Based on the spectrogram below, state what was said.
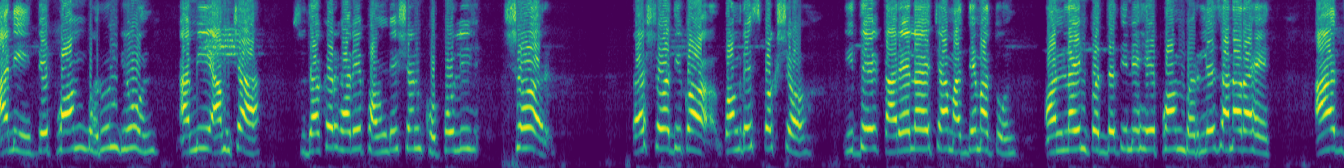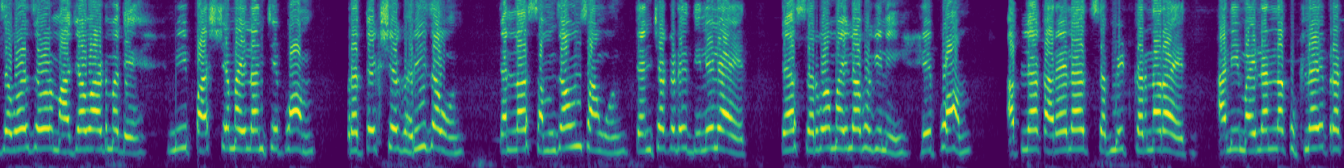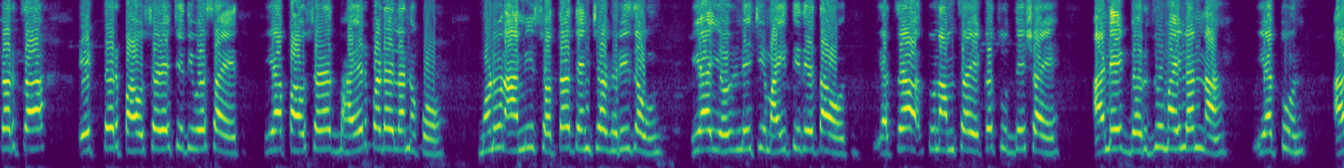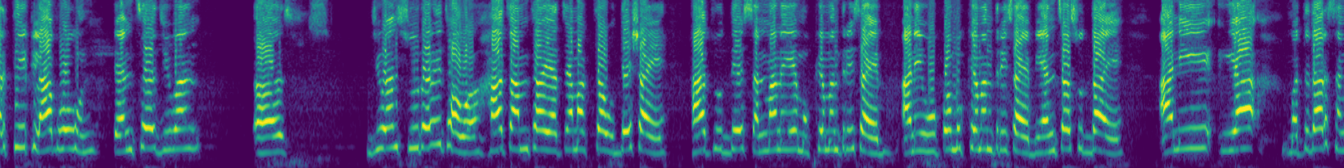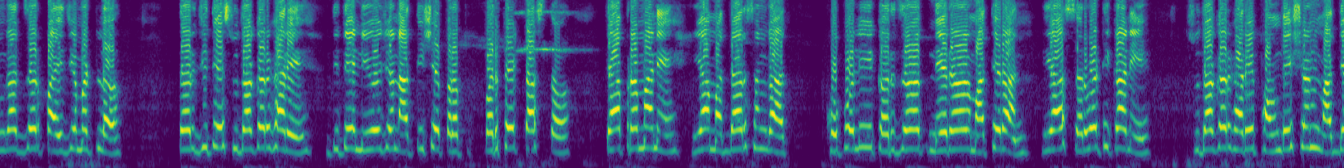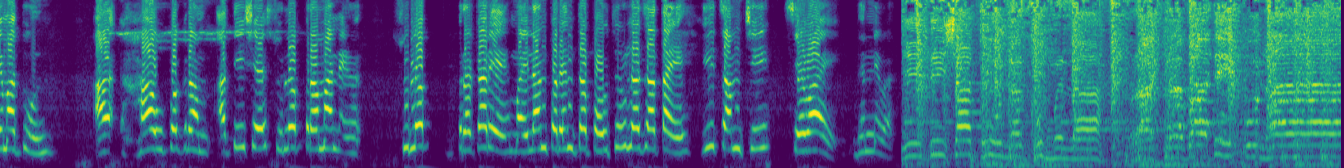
आणि ते फॉर्म भरून घेऊन आम्ही आमच्या सुधाकर घारे फाउंडेशन खोपोली शहर राष्ट्रवादी का- काँग्रेस पक्ष इथे कार्यालयाच्या माध्यमातून ऑनलाईन पद्धतीने हे फॉर्म भरले जाणार आहेत. आज जवळजवळ माझ्या वार्डमध्ये मी पाचशे महिलांचे फॉर्म प्रत्यक्ष घरी जाऊन त्यांना समजावून सांगून त्यांच्याकडे दिलेले आहेत. त्या सर्व महिला भगिनी हे फॉर्म आपल्या कार्यालयात सबमिट करणार आहेत. आणि महिलांना कुठल्याही प्रकारचा एकतर पावसाळ्याचे दिवस आहेत या पावसाळ्यात बाहेर पडायला नको. म्हणून आम्ही स्वतः त्यांच्या घरी जाऊन या योजनेची माहिती देत आहोत. याच्यातून आमचा एकच उद्देश आहे. अनेक गरजू महिलांना यातून आर्थिक लाभ होऊन त्यांचं जीवन जीवन सुरळीत व्हावं हाच आमचा याच्या मागचा उद्देश आहे. हाच उद्देश सन्माननीय मुख्यमंत्री साहेब आणि उपमुख्यमंत्री साहेब यांचा सुद्धा आहे. आणि या मतदारसंघात जर पाहिजे म्हटलं तर जिथे सुधाकर घारे तिथे नियोजन अतिशय परफेक्ट असतं. त्याप्रमाणे या मतदारसंघात खोपोली कर्जत नेरळ माथेरान या सर्व ठिकाणी सुधाकर घारे फाउंडेशन माध्यमातून हा उपक्रम अतिशय सुलभ प्रमाणे सुलभ प्रकारे महिलांपर्यंत पोहोचवला जात आहे. हीच आमची सेवा आहे. धन्यवाद. ही दिशातून घुमला राष्ट्रवादी पुन्हा.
